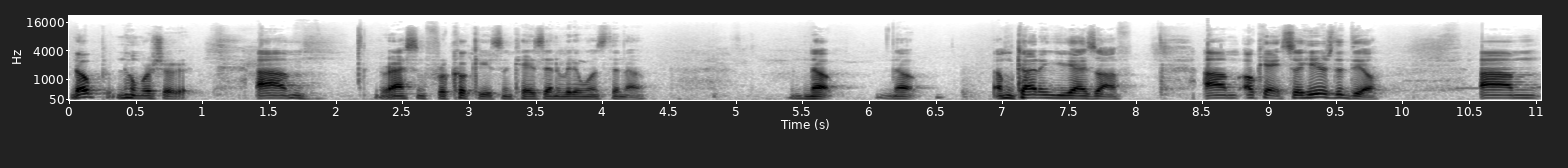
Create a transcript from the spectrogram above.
Nope, no more sugar. Um, you're asking for cookies in case anybody wants to know. No, no, I'm cutting you guys off. Um, okay, so here's the deal. Um,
